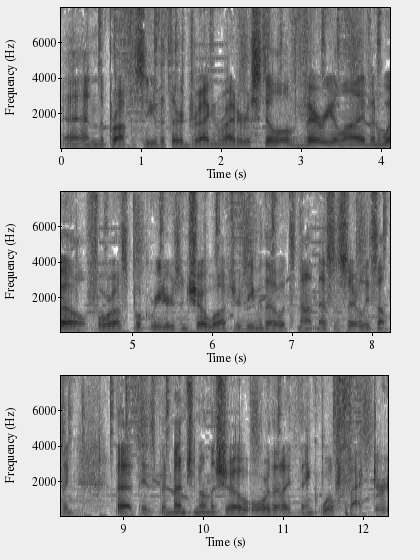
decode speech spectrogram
And the prophecy of the third dragon rider is still very alive and well for us book readers and show watchers, even though it's not necessarily something that has been mentioned on the show or that I think will factor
